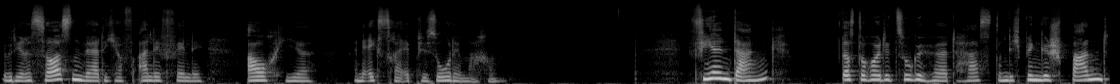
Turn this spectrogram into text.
Über die Ressourcen werde ich auf alle Fälle auch hier eine extra Episode machen. Vielen Dank, dass du heute zugehört hast und ich bin gespannt,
